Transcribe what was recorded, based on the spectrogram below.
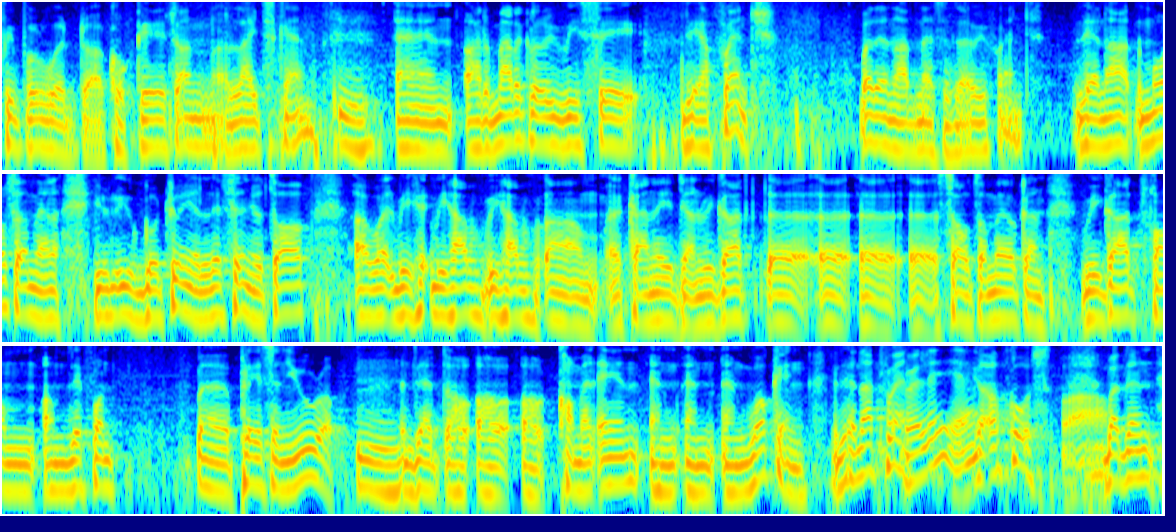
people with uh, Caucasian, uh, light skin, mm. and automatically we say they are French but they're not necessarily French. They're not. Most of them, are, you, you go through and you listen, you talk. Uh, well, we, we have we have um, Canadian, we got uh, uh, uh, uh South American, we got from um, different uh, place in Europe mm. that are, are, are, coming in and, and, and working. They're not French. Really? Yeah. yeah of course. Wow. But then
